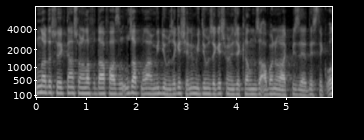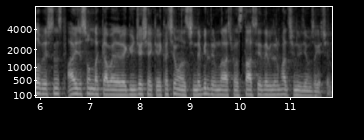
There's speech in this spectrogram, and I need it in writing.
Bunları da söyledikten sonra lafı daha fazla uzatmadan videomuza geçelim. Videomuza geçmeden önce kanalımıza abone olarak bizlere destek olabilirsiniz. Ayrıca son dakika haberleri ve güncel içerikleri kaçırmanız için de bildirimler açmanızı tavsiye edebilirim. Hadi şimdi videomuza geçelim.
